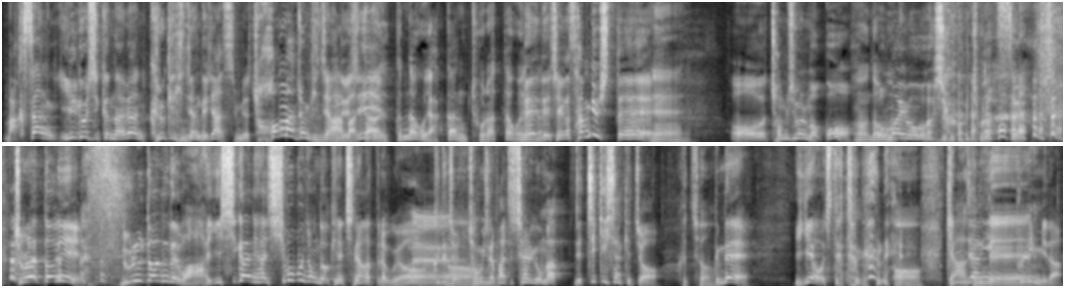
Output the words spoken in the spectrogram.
막상 1교시 끝나면 그렇게 긴장되지 않습니다. 처음만 좀 아, 긴장되지. 맞다. 끝나고 약간 졸았다고 했나? 네, 네, 제가 3교시 때 네. 어, 점심을 먹고 어, 너무... 너무- 많이 먹어가지고 졸았어요. 졸았더니 눈을 떴는데 와 이게 시간이 한 15분 정도 그냥 지나갔더라고요. 네. 근데 저 어. 정신을 바짝 차리고 막 이제 찍기 시작했죠. 그쵸. 근데 이게 어찌됐든 간에 어. 야, 긴장이 근데 풀립니다.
